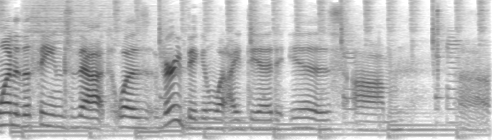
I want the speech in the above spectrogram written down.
one of the things that was very big in what I did is um, uh,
